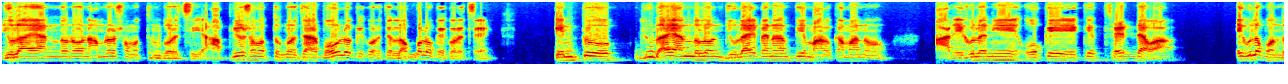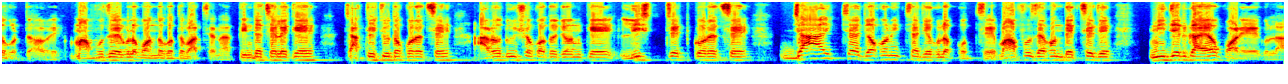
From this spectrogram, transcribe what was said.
জুলাই আন্দোলন আমরাও সমর্থন করেছি, আপনিও সমর্থন করেছেন আর বহু লোকে করেছে, লক্ষ লোকে করেছে। কিন্তু জুলাই আন্দোলন, জুলাই ব্যানার দিয়ে মাল কামানো আর এগুলা নিয়ে ওকে, একে থ্রেড দেওয়া, এগুলো বন্ধ করতে হবে। মাহফুজের এগুলো বন্ধ করতে পারছে না। তিনটা ছেলেকে চাকরিচ্যুত করেছে, আরও দুইশো কতজনকে লিস্টেড করেছে, যা ইচ্ছা, যখন ইচ্ছা যেগুলো করছে। মাহফুজ এখন দেখছে যে নিজের গায়েও পড়ে এগুলা,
